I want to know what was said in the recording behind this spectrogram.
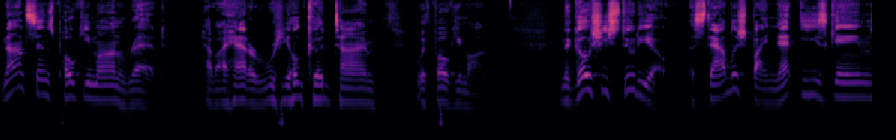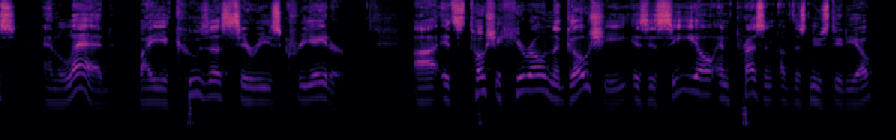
Not since Pokemon Red have I had a real good time with Pokemon. Nagoshi Studio, established by NetEase Games and led by Yakuza series creator. Uh, it's Toshihiro Nagoshi is his CEO and president of this new studio.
